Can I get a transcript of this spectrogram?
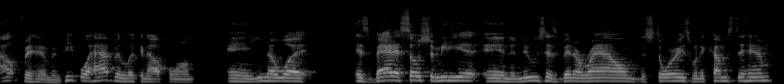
out for him. And people have been looking out for him. And you know what? As bad as social media and the news has been around the stories when it comes to him,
